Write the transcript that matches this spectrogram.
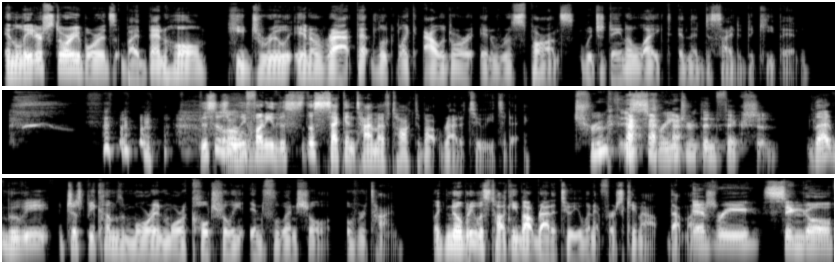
In later storyboards by Ben Holm, he drew in a rat that looked like Alador in response, which Dana liked and then decided to keep in. This is really Oh. funny. This is the second time I've talked about Ratatouille today. Truth is stranger than fiction. That movie just becomes more and more culturally influential over time. Like nobody was talking about Ratatouille when it first came out that much. Every single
